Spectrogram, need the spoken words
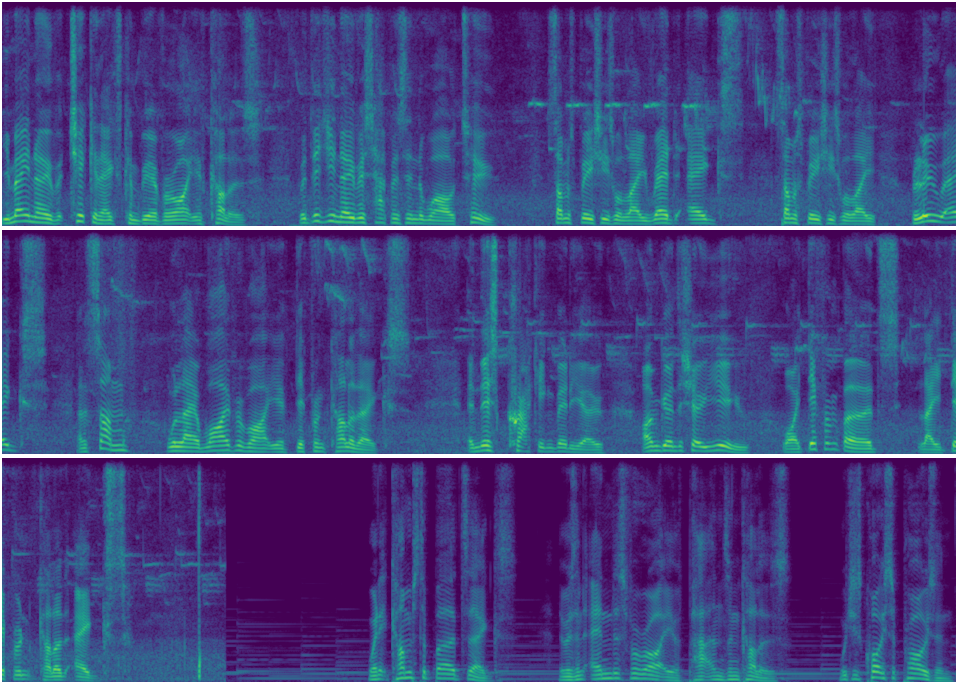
You may know that chicken eggs can be a variety of colours, but did you know this happens in the wild too? Some species will lay red eggs, some species will lay blue eggs, and some will lay a wide variety of different coloured eggs. In this cracking video, I'm going to show you why different birds lay different coloured eggs. When it comes to birds' eggs, there is an endless variety of patterns and colours, which is quite surprising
